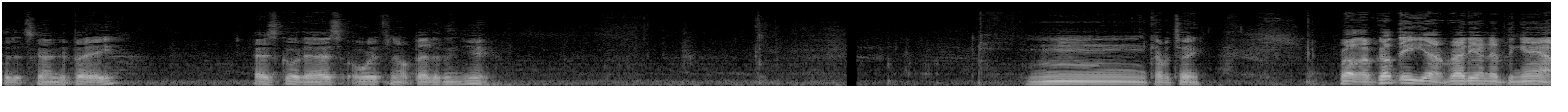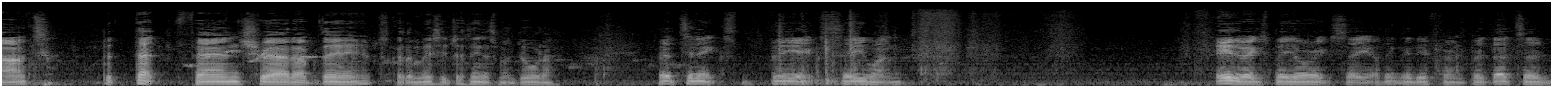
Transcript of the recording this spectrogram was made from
that it's going to be as good as, or if not better than you. Mmm, cup of tea. Well, I've got the uh, radio and everything out, but that fan shroud up there, it's got a message, I think it's my daughter. That's an XBXC one either XB or XC. I think they're different, but that's a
